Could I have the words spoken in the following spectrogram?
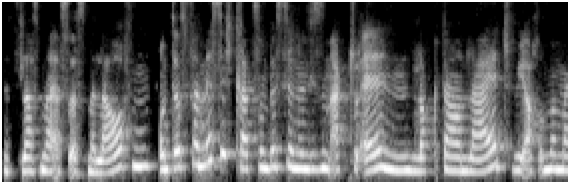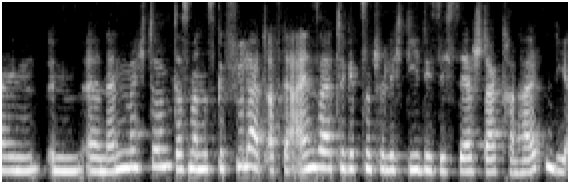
jetzt lassen wir es erstmal laufen. Und das vermisse ich gerade so ein bisschen in diesem aktuellen Lockdown-Light, wie auch immer man ihn in, äh, nennen möchte, dass man das Gefühl hat, auf der einen Seite gibt es natürlich die, die sich sehr stark dran halten, die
